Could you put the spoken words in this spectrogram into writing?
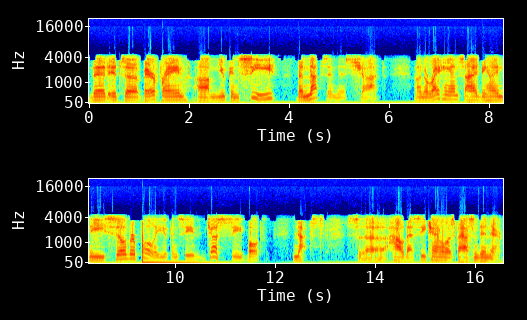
That it's a bare frame. Um, you can see the nuts in this shot. On the right hand side behind the silver pulley you can see just see both nuts uh, how that C channel is fastened in there.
